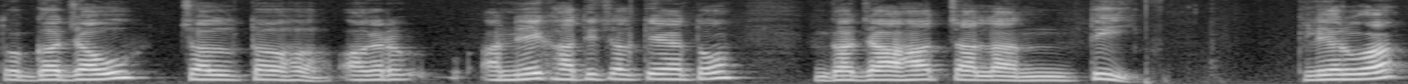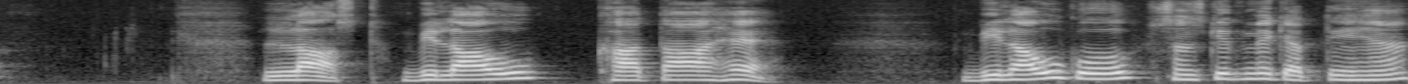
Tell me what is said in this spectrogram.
तो गजऊ चलत अगर अनेक हाथी चलते हैं तो गजाह चलंती। क्लियर हुआ? लास्ट बिलाऊ खाता है। बिलाऊ को संस्कृत में कहते हैं,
